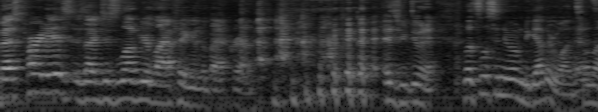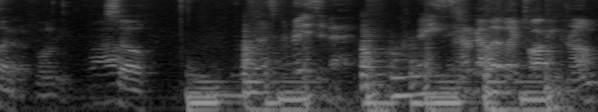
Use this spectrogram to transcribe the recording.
Best part is, is I just love your laughing in the background as you're doing it. Let's listen to them together once. That's Hold on. funny. Wow. So, That's crazy, man. Crazy. It's kind of got that like talking drum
